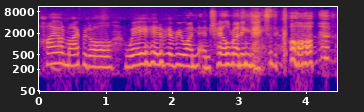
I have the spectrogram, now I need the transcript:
high on Myprodol, way ahead of everyone, and trail running back to the car.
